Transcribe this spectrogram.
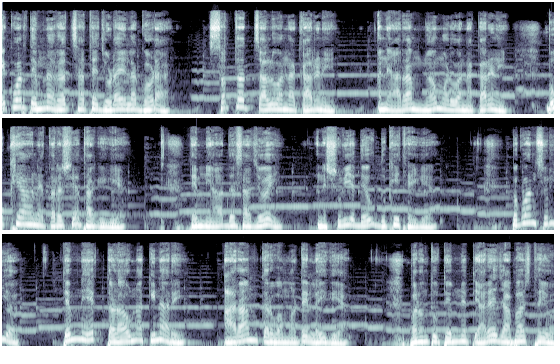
એકવાર તેમના રથ સાથે જોડાયેલા ઘોડા સતત ચાલવાના કારણે અને આરામ ન મળવાના કારણે ભૂખ્યા અને તરસ્યા થાકી ગયા. તેમની આ દશા જોઈ અને સૂર્યદેવ દુઃખી થઈ ગયા. ભગવાન સૂર્ય તેમને એક તળાવના કિનારે આરામ કરવા માટે લઈ ગયા. પરંતુ તેમને ત્યારે જ આભાસ થયો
